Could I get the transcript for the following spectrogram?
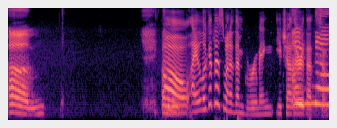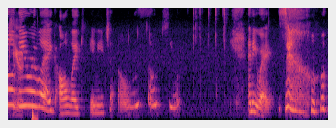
Um. Oh, I look at this one of them grooming each other. I That's know so cute. they were like all like in each other. Oh, so cute. Anyway, so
